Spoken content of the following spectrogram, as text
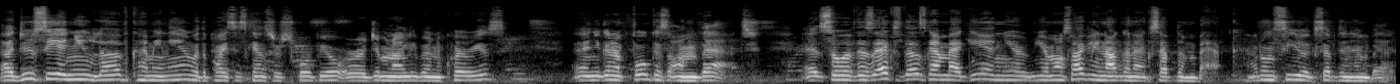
I do see a new love coming in with a Pisces, Cancer, Scorpio, or a Gemini, Libra, and Aquarius. And you're going to focus on that. And so if this ex does come back in, you're, you're most likely not going to accept him back. I don't see you accepting him back.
